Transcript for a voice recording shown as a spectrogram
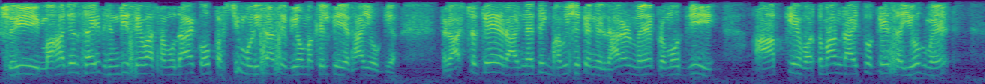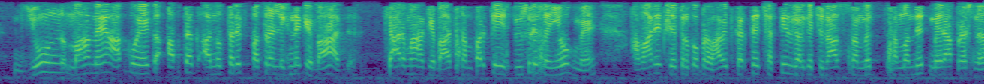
श्री महाजन सहित हिंदी सेवा समुदाय को पश्चिम उड़ीसा से व्योम अखिल के यथा योग्य राष्ट्र के राजनीतिक भविष्य के निर्धारण में प्रमोद जी, आपके वर्तमान दायित्व के सहयोग में जून माह में आपको एक अब तक अनुत्तरित पत्र लिखने के बाद, चार माह के बाद संपर्क के इस दूसरे संयोग में हमारे क्षेत्र को प्रभावित करते छत्तीसगढ़ के चुनाव संबंधित मेरा प्रश्न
